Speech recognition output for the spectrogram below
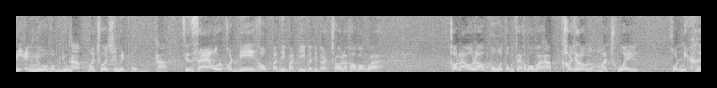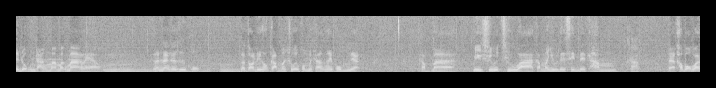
ที่เอ็นดูผมอยู่ครับมาช่วยชีวิตผมครับ สินแสโอนคนนี้เขาปฏิบัติดีปฏิบัติชอบแล้วเขาบอกว่าเขาเล่าแล้วผมก็ตกใจเขาบอกว่าครับเขาจะต้องมาช่วยคนที่เคยโด่งดังมามาก ๆแล้วและนั่นก็คือผมแล้วตอนที่เขากลับมาช่วยผมอีกครั้งให้ผมเนี่ย กลับมามีชีวิตชีวากลับมาอยู่ในศีลได้ธรรม ครับ แต่เขาบอกว่า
